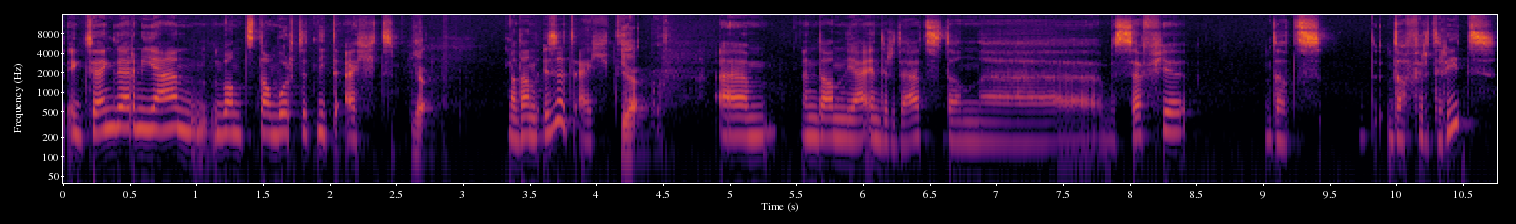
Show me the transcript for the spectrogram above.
ik denk daar niet aan, want dan wordt het niet echt. Ja. Maar dan is het echt. Ja. Um, en dan, ja, inderdaad, dan uh, besef je dat, dat verdriet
